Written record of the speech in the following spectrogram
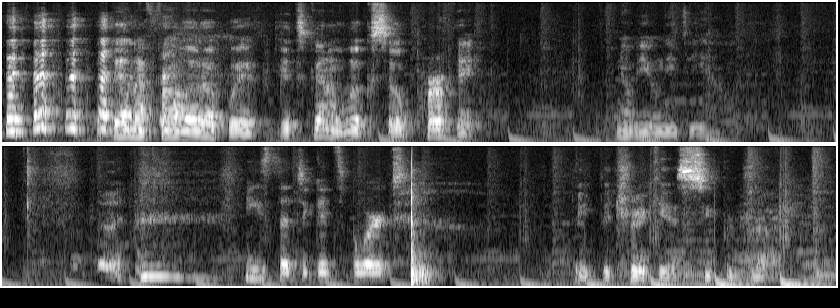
but then I followed up with, it's gonna look so perfect. Nobody will need to yell. He's such a good sport. I think the trick is super dry.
